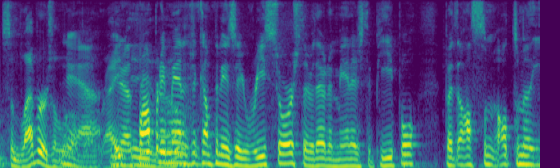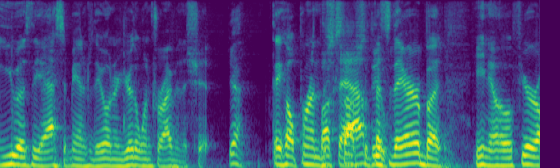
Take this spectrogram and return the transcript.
some levers a little Yeah, bit, right? you know, the property know, management company is a resource. They're there to manage the people, but also ultimately you as the asset manager, the owner, you're the one driving the ship. Yeah. They help run the Buck staff that's you. there, but you know if your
